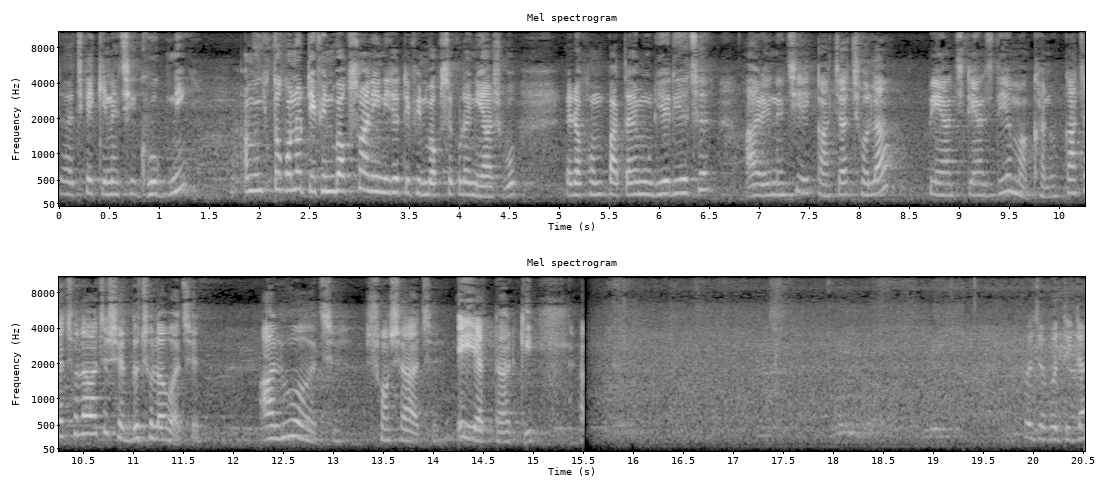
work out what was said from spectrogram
তো আজকে কিনেছি ঘুগনি। আমি তো কোনো টিফিন বক্সও আনি নিজে টিফিন বক্সে করে নিয়ে আসব। এরকম পাতায় মুড়িয়ে দিয়েছে, আর এনেছি এই কাঁচা ছোলা। পেঁয়াজ টেঁয়াজ দিয়ে মাখানো। কাঁচা ছোলাও আছে, সেদ্ধ ছোলাও আছে। আলুও আছে শশা আছে, এই একটা আর কি। প্রজাপতিটা।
